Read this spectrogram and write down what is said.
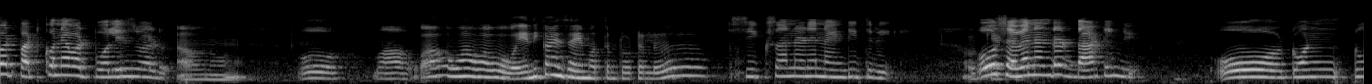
వాడు పట్టుకునేవాడు పోలీస్ వాడు. అవునవును. ఓ వావ్. వా వా వా వా ఎన్ని కాయిన్స్ అయ్యి మొత్తం total? Six hundred and ninety three ఓ సెవెన్ హండ్రెడ్ దాటింది. ఓ ట్వం టూ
